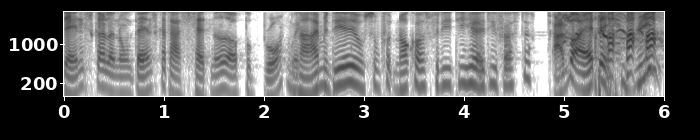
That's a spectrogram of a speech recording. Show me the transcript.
dansker eller nogle danskere, der har sat noget op på Broadway. Nej, men det er jo for- nok også, fordi de her er de første. Ej, hvor er det vildt.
